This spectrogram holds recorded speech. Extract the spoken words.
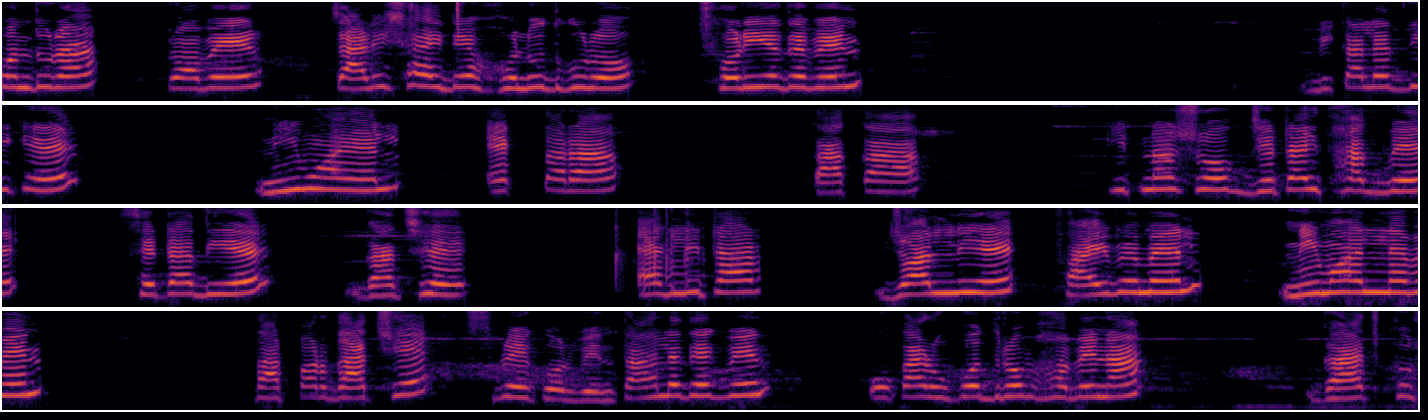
বন্ধুরা টবের চারি সাইডে হলুদ গুঁড়ো ছড়িয়ে দেবেন। বিকালের দিকে নিম অয়েল, একতারা, কাকা, কীটনাশক যেটাই থাকবে সেটা দিয়ে গাছে এক লিটার জল নিয়ে ফাইভ এম এল নিম অয়েল নেবেন তারপর গাছে স্প্রে করবেন। তাহলে দেখবেন পোকার উপদ্রব হবে না। গাছ খুব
